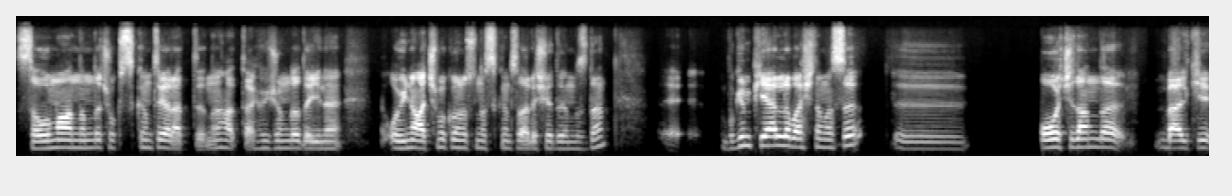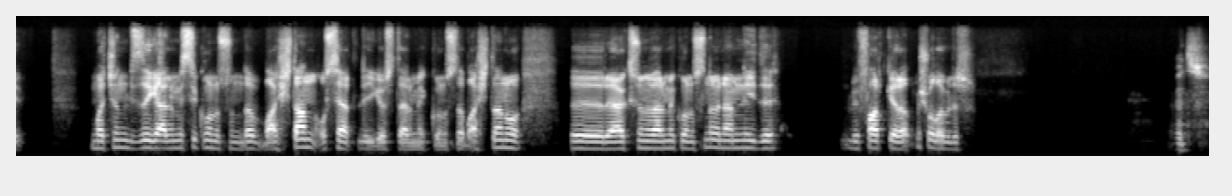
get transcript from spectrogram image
savunma anlamında çok sıkıntı yarattığını hatta hücumda da yine oyunu açma konusunda sıkıntılar yaşadığımızdan. Ee, bugün Pierre'le başlaması e, o açıdan da belki maçın bize gelmesi konusunda baştan o sertliği göstermek konusunda baştan o e, reaksiyonu verme konusunda önemliydi. Bir fark yaratmış olabilir. Evet.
